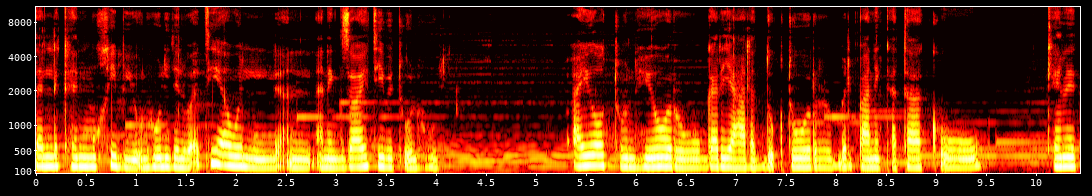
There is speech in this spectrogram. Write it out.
ده اللي كان مخي بيقولهولي دلوقتي أو ال anxiety بتقولهولي عياط وانهيار وجري على الدكتور بال panic attack وكانت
